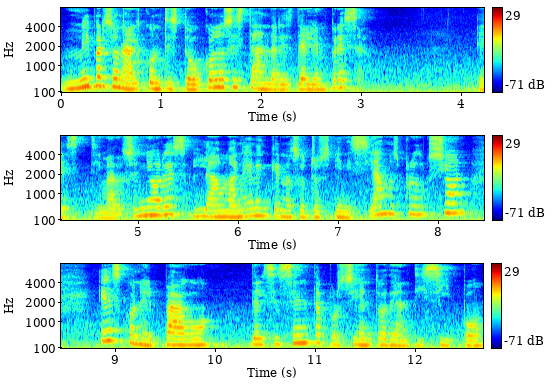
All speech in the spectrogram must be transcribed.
Mi personal contestó con los estándares de la empresa. Estimados señores, la manera en que nosotros iniciamos producción es con el pago del 60% de anticipo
